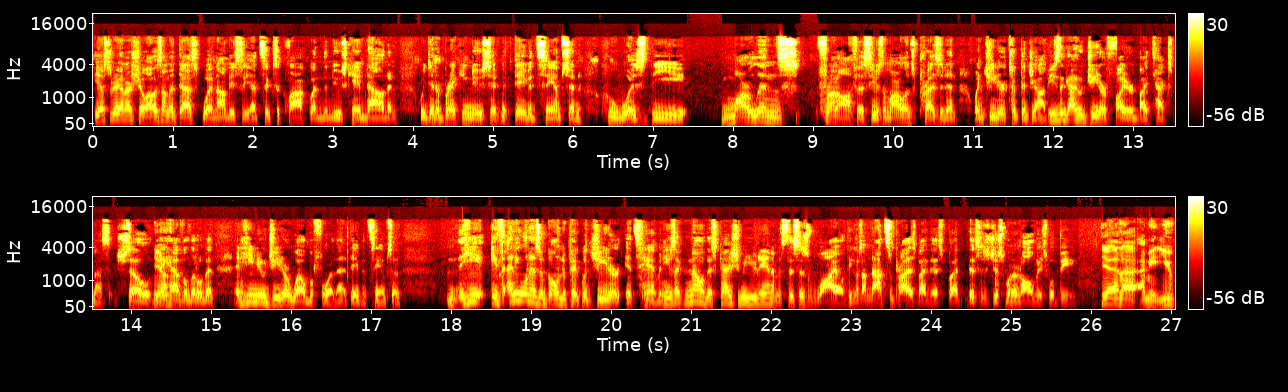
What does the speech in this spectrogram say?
yesterday on our show i was on the desk when obviously at six o'clock when the news came down and we did a breaking news hit with david samson who was the marlins front office. He was the Marlins president when Jeter took the job. He's the guy who Jeter fired by text message. So Yeah. they have a little bit, and he knew Jeter well before that. David Samson. He, if anyone has a bone to pick with Jeter, it's him. And he's like, no, this guy should be unanimous. This is wild. He goes, I'm not surprised by this, but this is just what it always will be. Yeah, and I, I mean, you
